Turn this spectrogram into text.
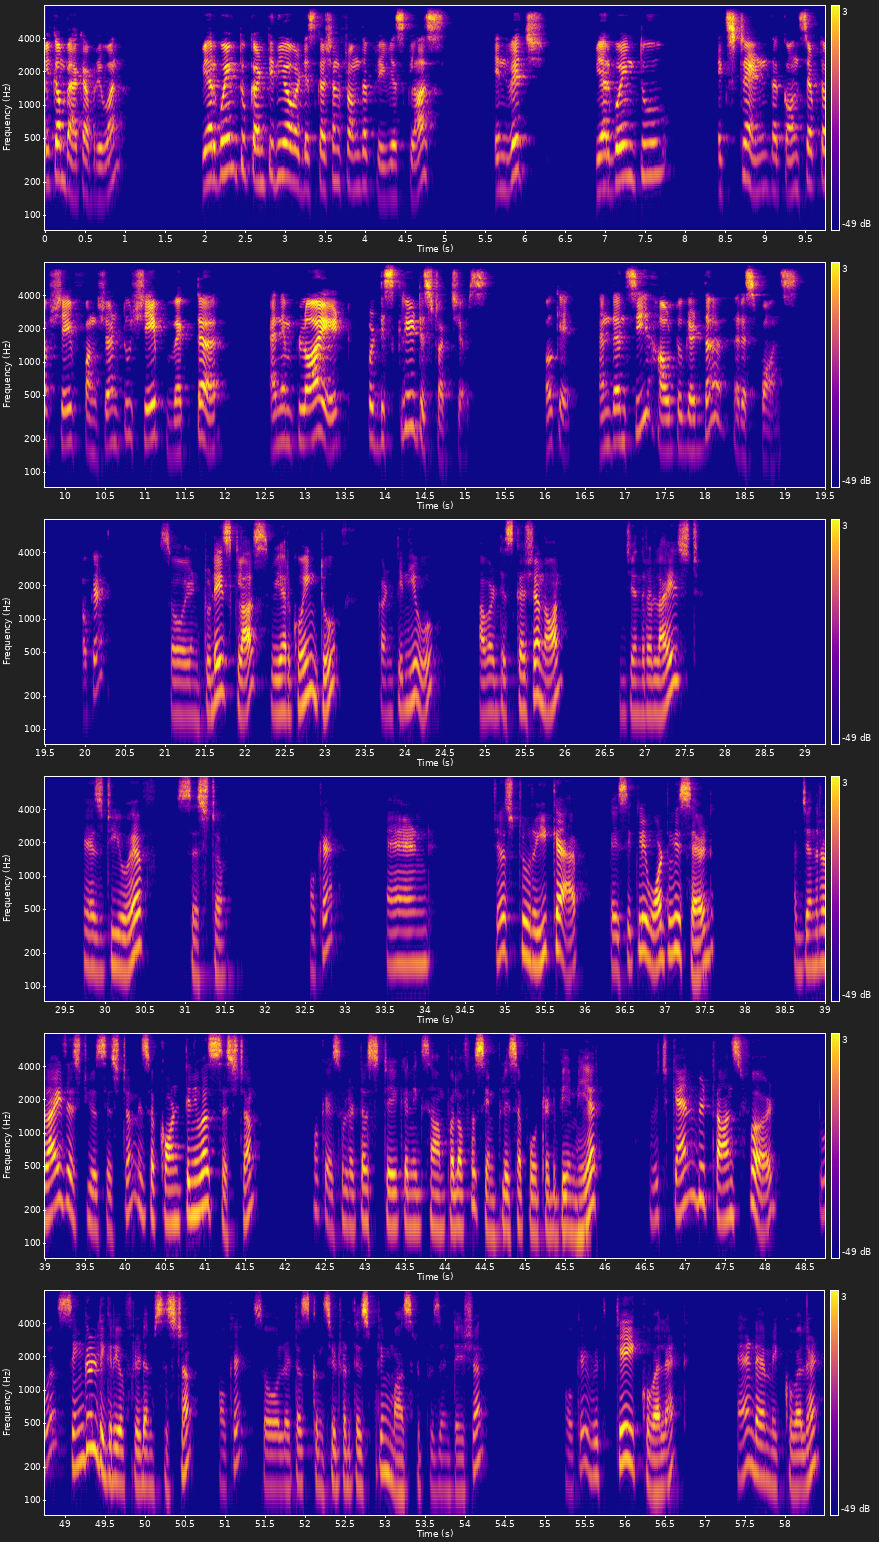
Welcome back everyone. We are going to continue our discussion from the previous class in which we are going to extend the concept of shape function to shape vector and employ it for discrete structures. Okay, and then see how to get the response. Okay. So in today's class, we are going to continue our discussion on generalized SDOF system. Okay, and just to recap, basically what we said, a generalized SDOF system is a continuous system. Okay, so let us take an example of a simply supported beam here, which can be transferred to a single degree of freedom system. Okay, so let us consider the spring mass representation. Okay, with K equivalent and M equivalent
